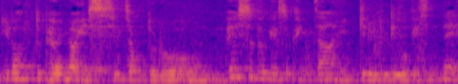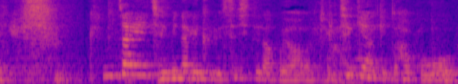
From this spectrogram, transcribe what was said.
이런 또 별명이 있으실 정도로 페이스북에서 굉장한 인기를 누리고 계신데 굉장히 재미나게 글을 쓰시더라고요. 좀 특이하기도 하고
